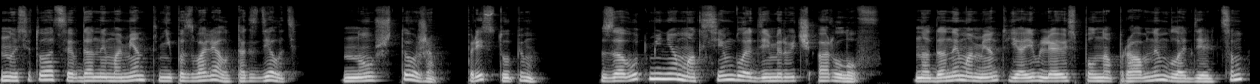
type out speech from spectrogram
Но ситуация в данный момент не позволяла так сделать. Ну что же, приступим. Зовут меня Максим Владимирович Орлов. На данный момент я являюсь полноправным владельцем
